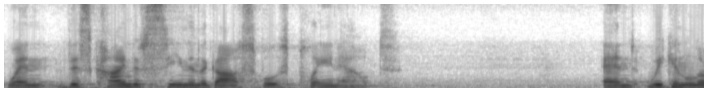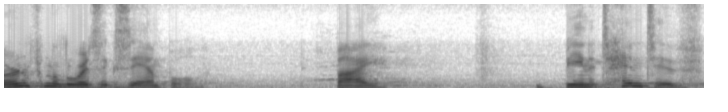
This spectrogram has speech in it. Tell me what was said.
when this kind of scene in the gospel is playing out. And we can learn from the Lord's example by being attentive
